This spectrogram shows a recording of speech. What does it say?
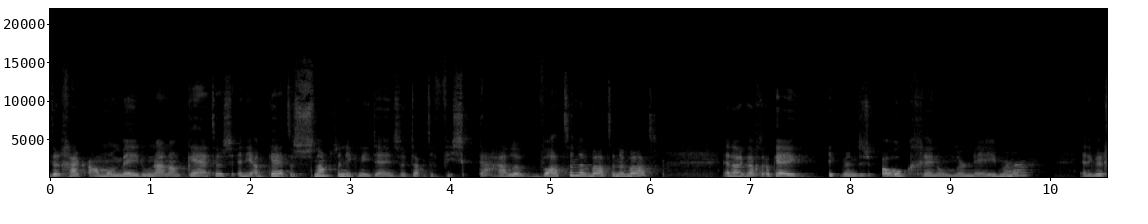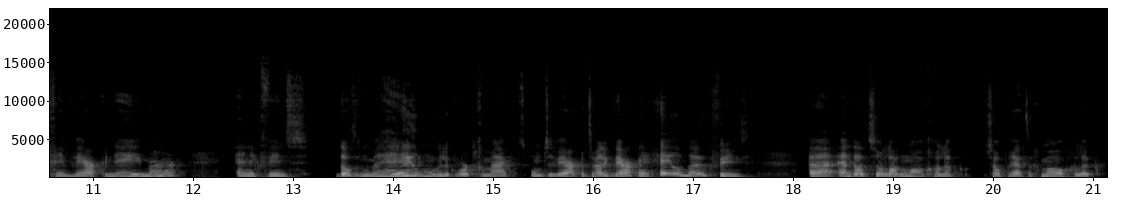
dan ga ik allemaal meedoen aan enquêtes. En die enquêtes snapte ik niet eens. Ik dacht, de fiscale wat en wat en wat. En dan ik dacht, oké, ik ben dus ook geen ondernemer. En ik ben geen werknemer. En ik vind dat het me heel moeilijk wordt gemaakt om te werken. Terwijl ik werken heel leuk vind. Uh, en dat zo lang mogelijk, zo prettig mogelijk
